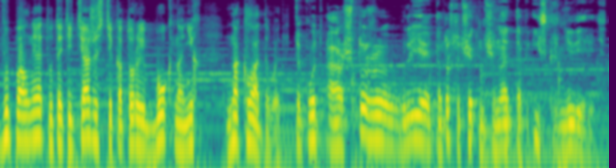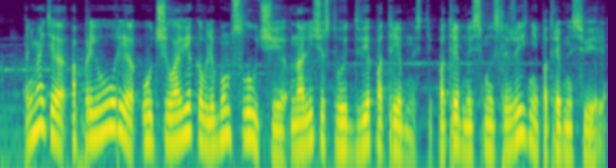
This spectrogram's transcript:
выполняют вот эти тяжести, которые Бог на них накладывает. Так вот, а что же влияет на то, что человек начинает так искренне верить? Понимаете, априори у человека в любом случае наличествуют две потребности. Потребность в смысле жизни и потребность в вере.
